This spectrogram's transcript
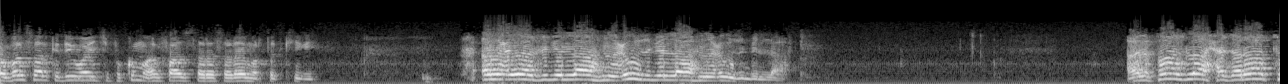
په بل سر کې دوی وایي چې په کومو الفاظو سره سړی مرتد کېږي؟ العیاذ بالله نعوذ بالله نعوذ بالله الفاظ لا حضرات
